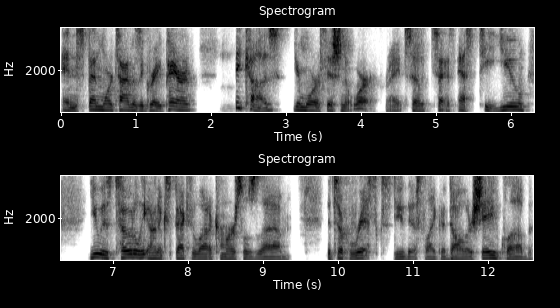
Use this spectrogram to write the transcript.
and spend more time as a great parent because you're more efficient at work, right? So S T U you is totally unexpected. A lot of commercials um, that took risks do this, like the Dollar Shave Club,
